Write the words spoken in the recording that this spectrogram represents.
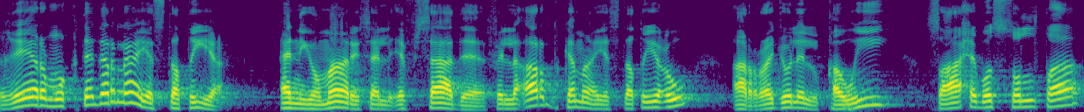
غير مقتدر لا يستطيع أن يمارس الإفساد في الأرض كما يستطيع الرجل القوي صاحب السلطة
